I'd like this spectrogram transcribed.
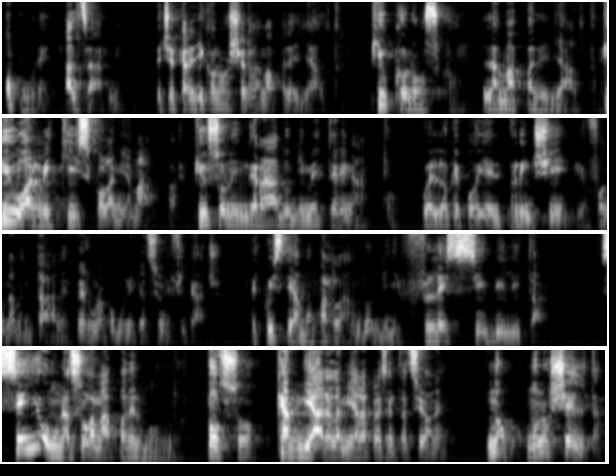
Oppure alzarmi e cercare di conoscere la mappa degli altri. Più conosco la mappa degli altri, più arricchisco la mia mappa, più sono in grado di mettere in atto quello che poi è il principio fondamentale per una comunicazione efficace e qui stiamo parlando di flessibilità. Se io ho una sola mappa del mondo, posso cambiare la mia rappresentazione? No, non ho scelta.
